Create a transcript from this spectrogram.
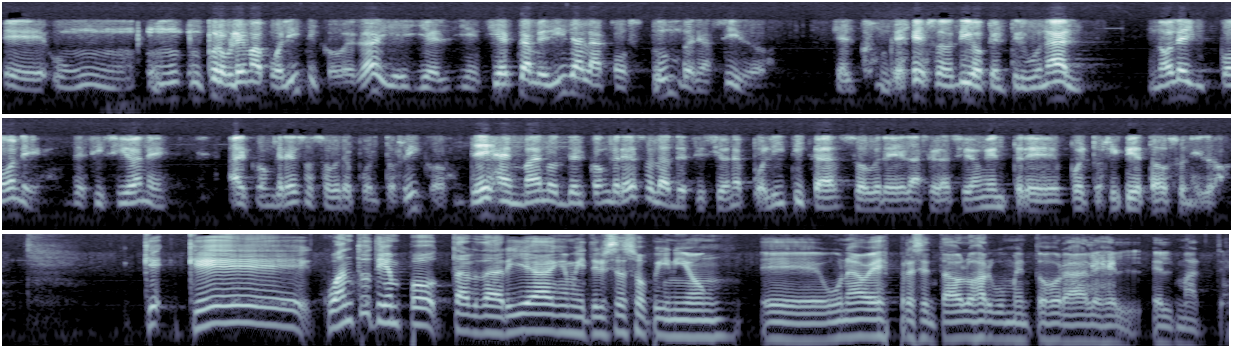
eh, un, un, problema político, ¿verdad? Y, y, y en cierta medida la costumbre ha sido que el Congreso, digo, que el Tribunal no le impone decisiones al Congreso sobre Puerto Rico. Deja en manos del Congreso las decisiones políticas sobre la relación entre Puerto Rico y Estados Unidos. ¿Qué, qué, cuánto tiempo tardaría en emitirse esa opinión eh, una vez presentados los argumentos orales el, el martes?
